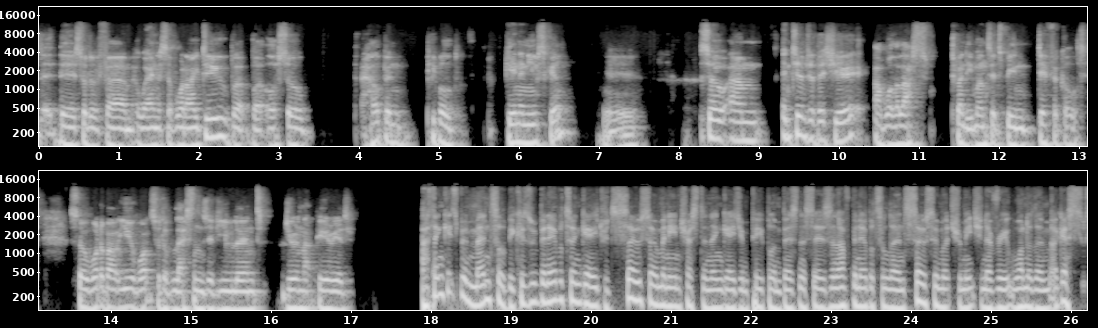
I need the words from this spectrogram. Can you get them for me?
the, the sort of um, awareness of what I do, but but also helping people gain a new skill. Yeah. So, um, in terms of this year, uh, well, the last 20 months, it's been difficult. So, what about you? What sort of lessons have you learned during that period? I think it's been mental because we've been able to engage with so, so many interesting, engaging people and businesses. And I've been able to learn so, so much from each and every one of them. I guess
